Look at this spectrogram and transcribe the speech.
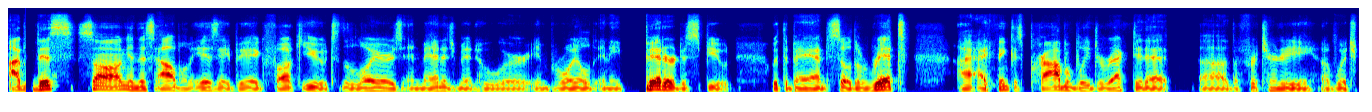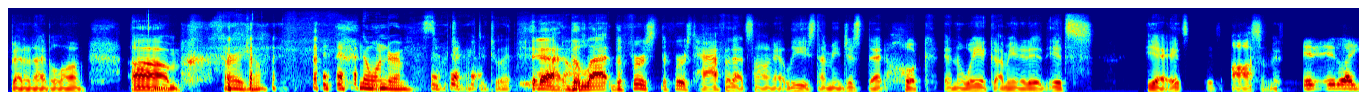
I, this song and this album is a big fuck you to the lawyers and management who were embroiled in a bitter dispute with the band. So the writ, I, I think, is probably directed at uh, the fraternity of which Ben and I belong. Um, Sorry, Joe. no wonder I'm so attracted to it. yeah, the No. la- the first the first half of that song at least. I mean, just that hook and the way it. I mean, it, it it's yeah, it's it's awesome. It- it, it like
